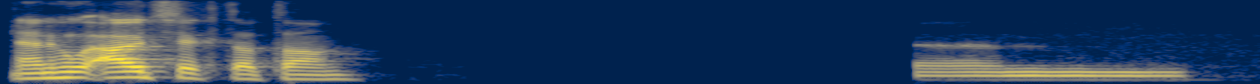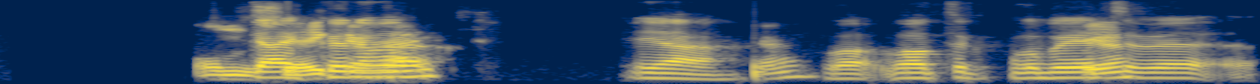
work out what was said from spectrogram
En hoe uitzicht dat dan? Ehm kunnen we- onzekerheid. Ja, Ja? Wat, wat ik probeer, Ja? te,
